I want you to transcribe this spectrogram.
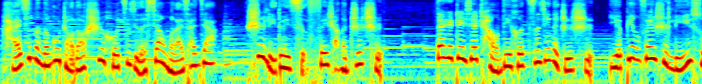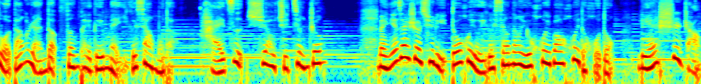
孩子们能够找到适合自己的项目来参加，市里对此非常的支持。但是这些场地和资金的支持也并非是理所当然的分配给每一个项目的，孩子需要去竞争。每年在社区里都会有一个相当于汇报会的活动，连市长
